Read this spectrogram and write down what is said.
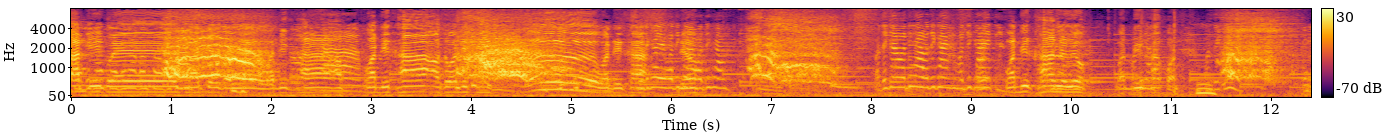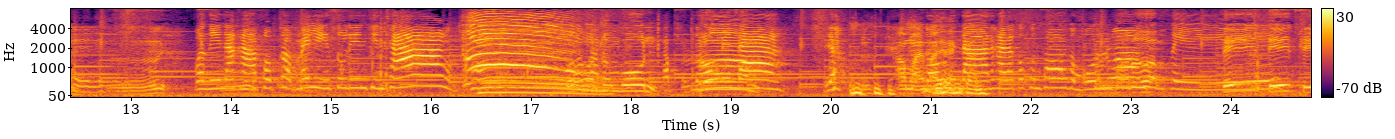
กันอีกแล้ว มาเจอกันแล้วสวัสดีครับสวัสดีครับเอาสวัสดีครับเออสวัสดีคสรับวัสดีค่ะสวัสดีค่ะสวัสดีค่ะสวัสดีค่ะสวัสดีค่ะสวัสดีค่ะสวัสดีค่ะสวัสดีครับเร็วๆสวัสดีครับก่อนสวัสดีค่ะเออเอ้ยวันนี้นะคะ พบกับแม่หญิงสุรินทร์พินช่างสมบูรณ์สมบูรณ์กับน้องลินดาเดี๋ยวเอาใหม่น้องใหม่ลินดานะคะแล้วก็คุณพ่อสมบูรณ์ร่วร่วมมสี่ตีตีตี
